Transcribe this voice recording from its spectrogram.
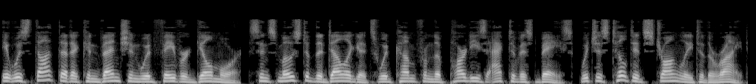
It was thought that a convention would favor Gilmore, since most of the delegates would come from the party's activist base, which is tilted strongly to the right.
